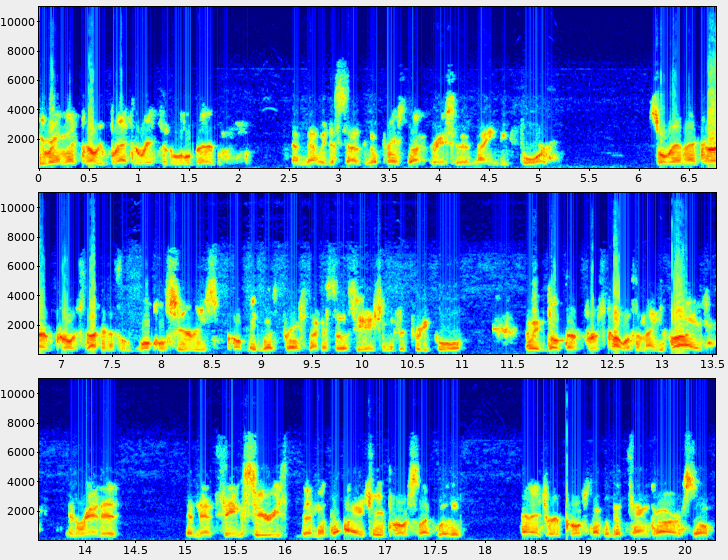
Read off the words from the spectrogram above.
We ran that car, we bracket raced it a little bit. And then we decided to go pro stock racing in 94. So ran that car in Pro Stock in a local series called Midwest Pro Stock Association, which is pretty cool. And we built our first Cutlass in '95 and ran it in that same series. Then went to IHRA Pro Stock with it, NHRA Pro Stock with that same car. So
